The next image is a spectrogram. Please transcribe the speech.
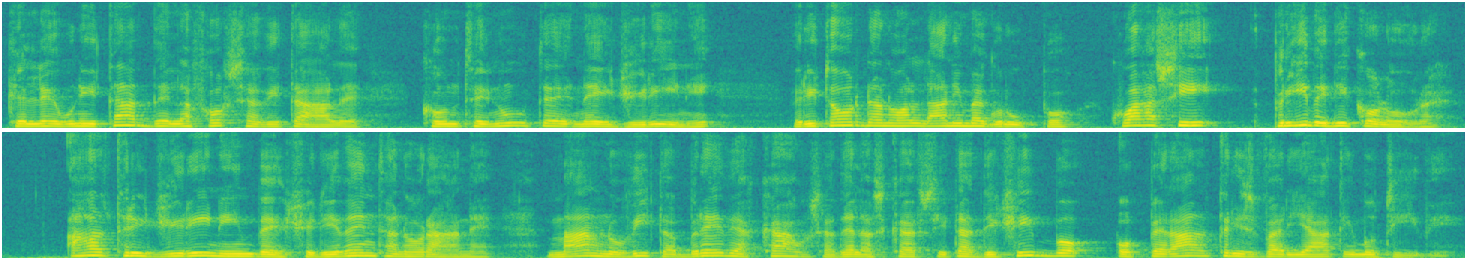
che le unità della forza vitale contenute nei girini ritornano all'anima gruppo, quasi prive di colore. Altri girini invece diventano rane, ma hanno vita breve a causa della scarsità di cibo o per altri svariati motivi.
